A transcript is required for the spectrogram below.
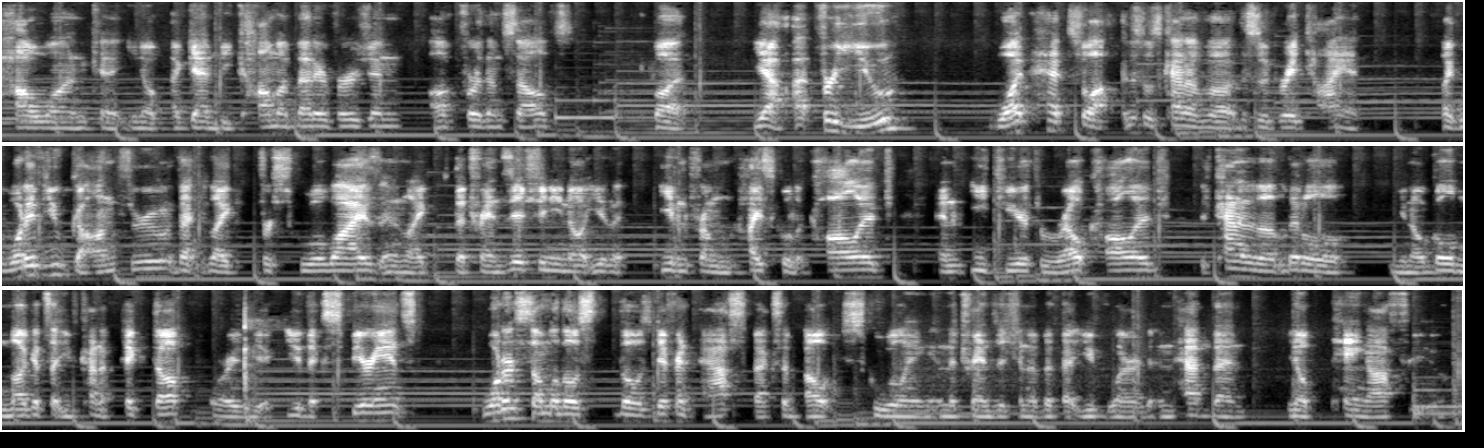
how one can you know again become a better version of for themselves. But yeah, for you, what had so uh, this was kind of a this is a great tie-in. Like, what have you gone through that like for school wise and like the transition? You know, even even from high school to college and each year throughout college, It's kind of the little you know golden nuggets that you've kind of picked up or you've experienced. What are some of those those different aspects about schooling and the transition of it that you've learned and have been you know paying off for you?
